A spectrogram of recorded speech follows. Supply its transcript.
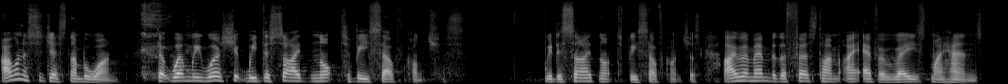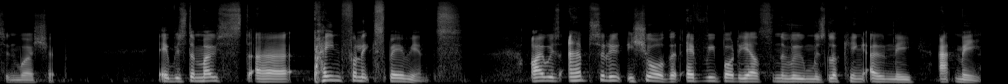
I want to suggest number one, that when we worship, we decide not to be self conscious. We decide not to be self conscious. I remember the first time I ever raised my hands in worship. It was the most uh, painful experience. I was absolutely sure that everybody else in the room was looking only at me,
